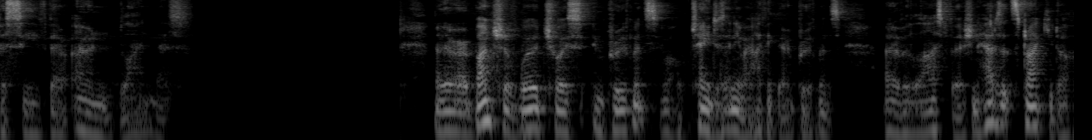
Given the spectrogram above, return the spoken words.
perceive their own blindness. Now, there are a bunch of word choice improvements, well, changes anyway. I think they're improvements over the last version. How does it strike you, Dov?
